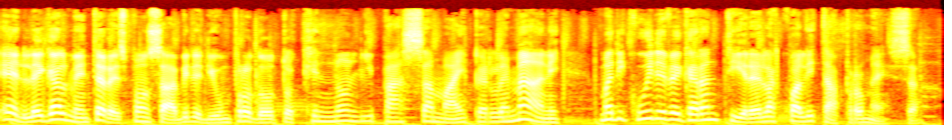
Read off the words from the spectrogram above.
è legalmente responsabile di un prodotto che non gli passa mai per le mani, ma di cui deve garantire la qualità promessa.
